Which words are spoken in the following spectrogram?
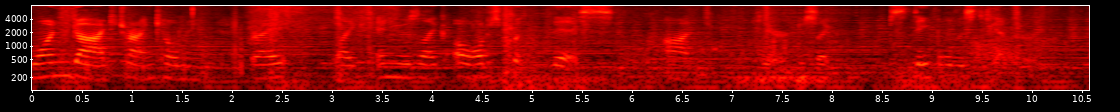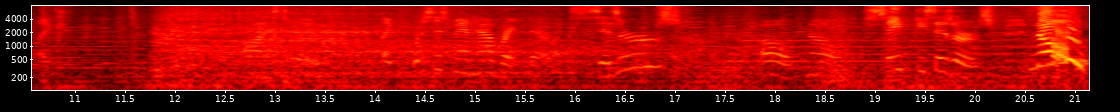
one guy to try and kill me, right? Like, and he was like, oh, I'll just put this on here. Just like staple this together. Like, honestly. Like, what does this man have right there? Like, scissors? Oh, no. Safety scissors. No!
